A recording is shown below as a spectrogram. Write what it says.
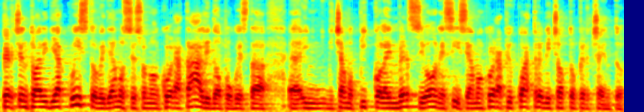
percentuali di acquisto, vediamo se sono ancora tali dopo questa eh, in, diciamo piccola inversione, sì siamo ancora più 4,18%.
